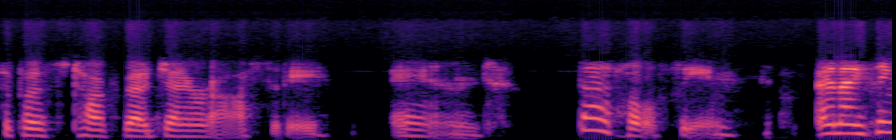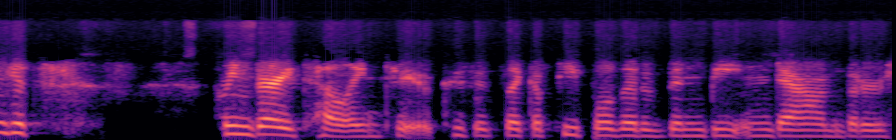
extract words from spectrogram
supposed to talk about generosity and that whole theme. And I think it's, I mean, very telling too, because it's like a people that have been beaten down but are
